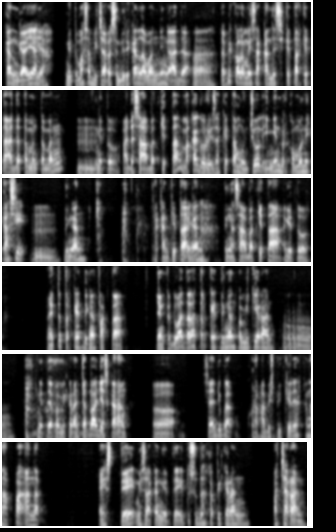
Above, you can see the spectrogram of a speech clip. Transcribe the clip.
Kan nggak ya? Ya. Gitu masa bicara sendiri kan lawannya nggak ada. Ah, Tapi kalau misalkan di sekitar kita ada teman-teman mm, gitu, ada sahabat kita, maka goriza kita muncul ingin berkomunikasi mm. dengan rekan kita Ya. kan, dengan sahabat kita gitu. Nah itu terkait dengan fakta. Yang kedua adalah terkait dengan pemikiran. Oh, gitu ya pemikiran contoh aja sekarang eh, saya juga kurang habis pikir ya kenapa anak SD misalkan gitu ya itu sudah kepikiran pacaran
